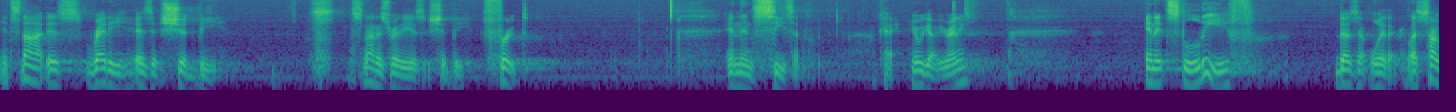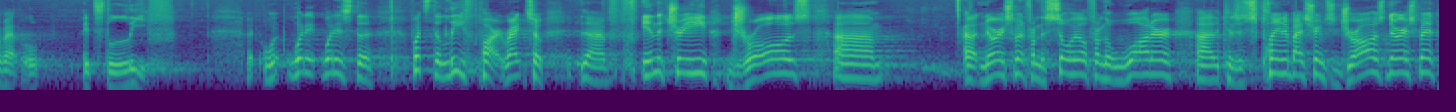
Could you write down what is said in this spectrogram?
it's not as ready as it should be. It's not as ready as it should be. Fruit. And then season. Okay, here we go. You ready? And its leaf doesn't wither. Let's talk about its leaf. What, what, is the what's the leaf part, right? So, uh, in the tree draws um, uh, nourishment from the soil, from the water, uh, because it's planted by streams, draws nourishment,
